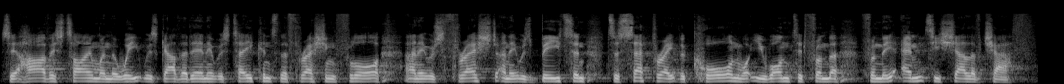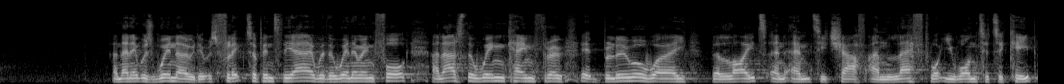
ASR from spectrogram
See, at harvest time, when the wheat was gathered in, it was taken to the threshing floor and it was threshed and it was beaten to separate the corn, what you wanted, from the, from the empty shell of chaff. And then it was winnowed. It was flicked up into the air with a winnowing fork. And as the wind came through, it blew away the light and empty chaff and left what you wanted to keep.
